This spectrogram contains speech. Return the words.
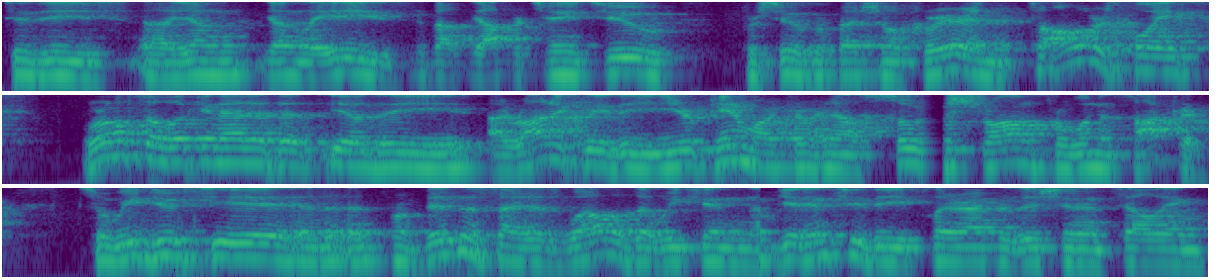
to these uh, young young ladies about the opportunity to pursue a professional career. And to Oliver's point, we're also looking at it that you know the ironically the European market right now is so strong for women's soccer. So we do see it as a, from a business side as well as that we can get into the player acquisition and selling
